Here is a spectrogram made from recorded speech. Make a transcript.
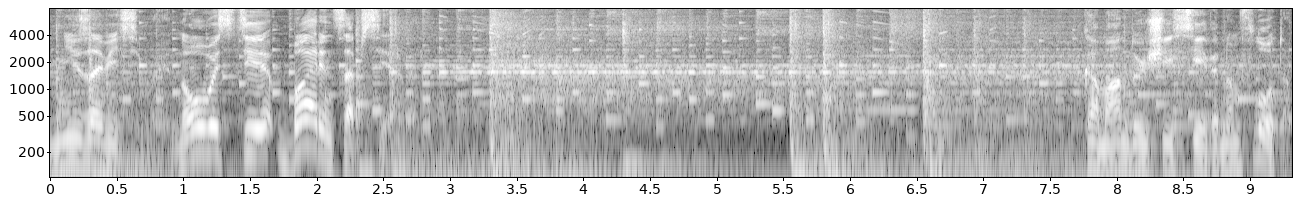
Независимые новости. Барин обсерва Командующий Северным флотом.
